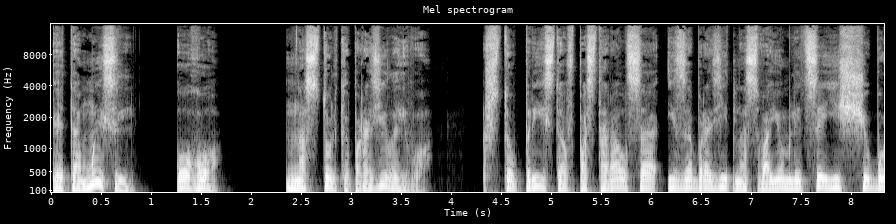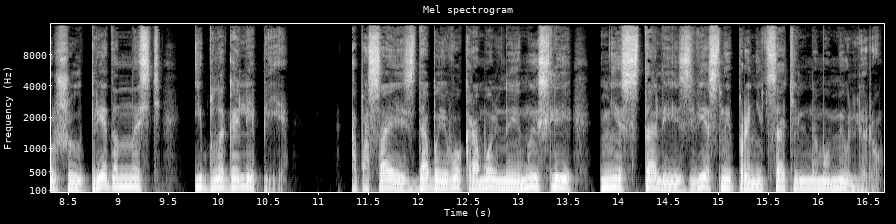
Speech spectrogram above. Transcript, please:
Эта мысль «ого» настолько поразила его, что пристав постарался изобразить на своем лице еще большую преданность и благолепие, опасаясь, дабы его крамольные мысли не стали известны проницательному Мюллеру.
